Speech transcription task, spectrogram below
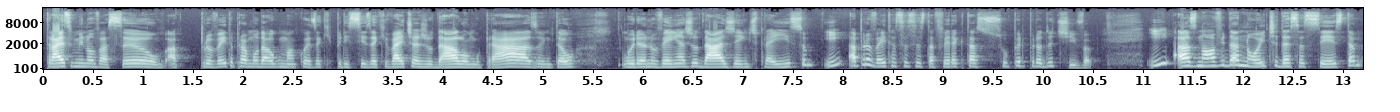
Traz uma inovação, aproveita para mudar alguma coisa que precisa que vai te ajudar a longo prazo. Então, Urano vem ajudar a gente para isso e aproveita essa sexta-feira que está super produtiva. E às nove da noite dessa sexta,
